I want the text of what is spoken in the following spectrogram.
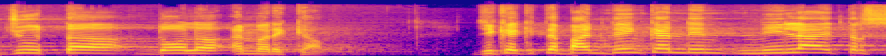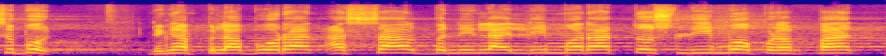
juta dolar Amerika. Jika kita bandingkan nilai tersebut dengan pelaburan asal bernilai 554.4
